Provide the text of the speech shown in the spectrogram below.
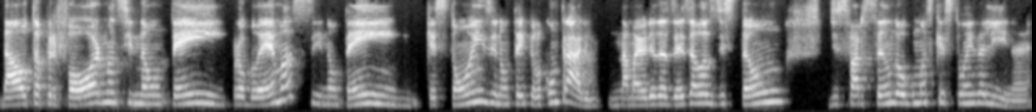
da alta performance não têm problemas e não têm questões e não tem, pelo contrário, na maioria das vezes elas estão disfarçando algumas questões ali, né?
